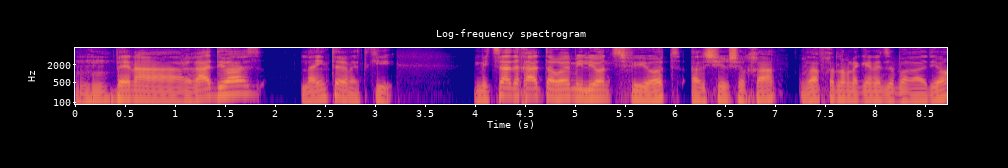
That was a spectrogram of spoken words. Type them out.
מהמם. בין הרדיו אז לאינטרנט, כי מצד אחד אתה רואה מיליון צפיות על שיר שלך, ואף אחד לא מנגן את זה ברדיו.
